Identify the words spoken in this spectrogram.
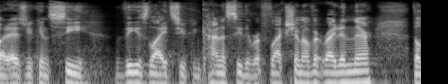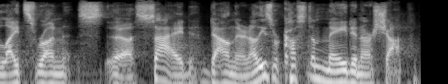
but as you can see, these lights, you can kind of see the reflection of it right in there. The lights run uh, side down there. Now, these were custom made in our shop.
